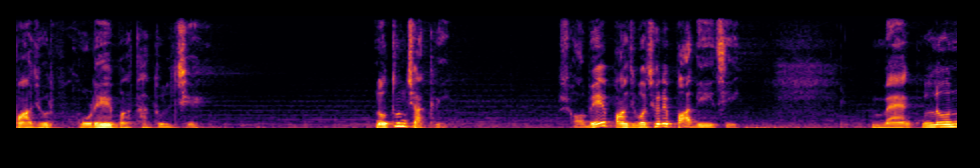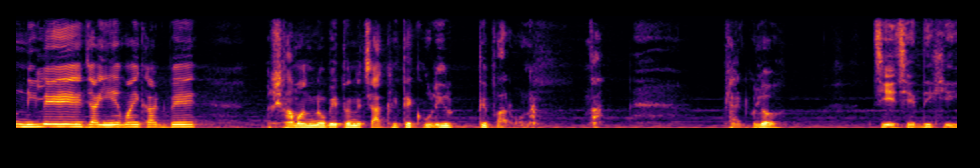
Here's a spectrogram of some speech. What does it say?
পাঁজর ফোড়ে মাথা তুলছে। নতুন চাকরি। সবে পাঁচ বছরে পা দিয়েছি। ব্যাংক লোন নিলে যা ইএমআই কাটবে, সামান্য বেতনে চাকরিতে কুলিয়ে উঠতে পারব না। না, ফ্ল্যাটগুলো চেয়ে চেয়ে দেখি,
